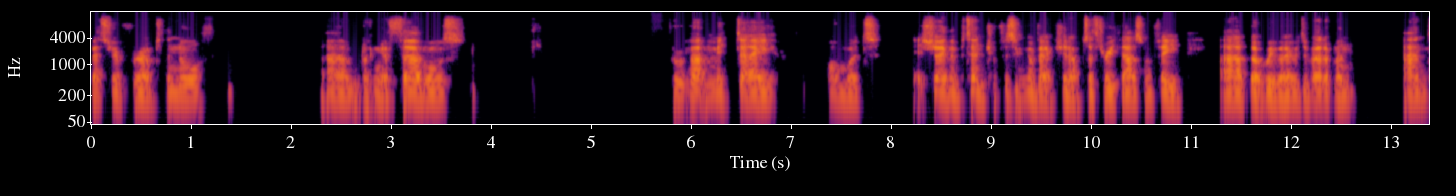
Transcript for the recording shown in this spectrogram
better if we're up to the north. Um, looking at thermals for about midday onwards, it's showing the potential for some convection up to 3,000 feet, uh, but with overdevelopment and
